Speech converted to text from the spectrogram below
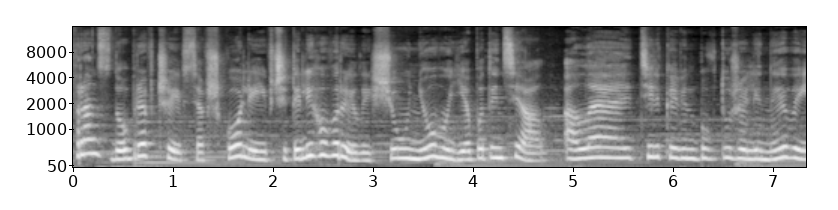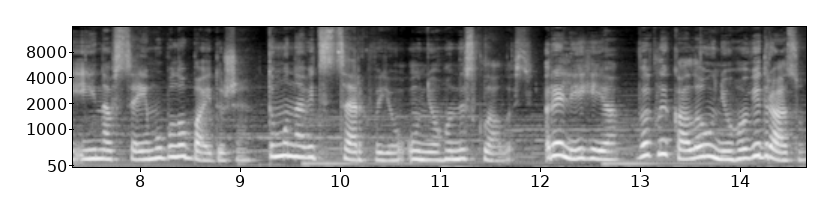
Франц добре вчився в школі, і вчителі говорили, що у нього є потенціал, але тільки він був дуже лінивий і на все йому було байдуже. Тому навіть з церквою у нього не склалось. Релігія викликала у нього відразу,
